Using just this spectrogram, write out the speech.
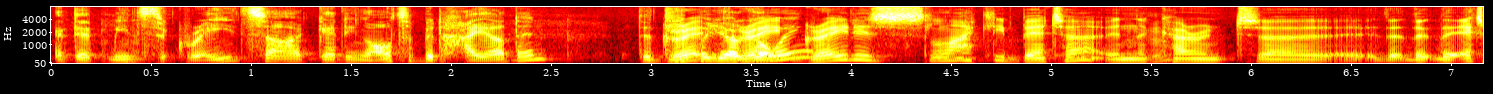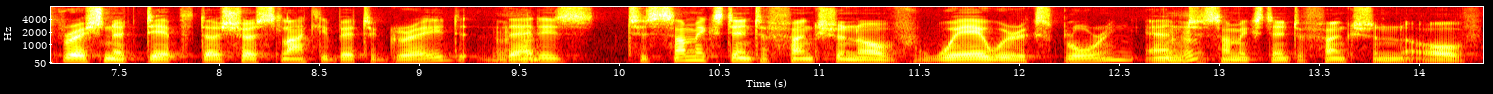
And that means the grades are getting also a bit higher then. The deeper you're grade, going, grade is slightly better in the mm-hmm. current. Uh, the, the, the, exploration at depth does show slightly better grade. Mm-hmm. That is to some extent a function of where we're exploring, and to mm-hmm. some extent a function of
